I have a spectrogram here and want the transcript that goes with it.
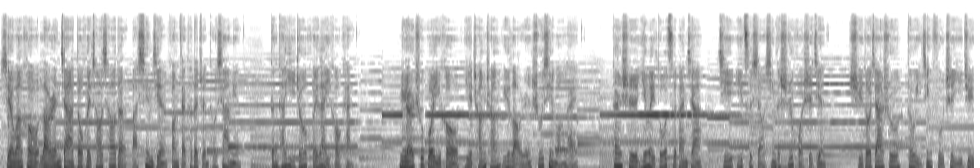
写完后，老人家都会悄悄地把信件放在他的枕头下面，等他一周回来以后看。女儿出国以后，也常常与老人书信往来，但是因为多次搬家。及一次小型的失火事件，许多家书都已经付之一炬，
